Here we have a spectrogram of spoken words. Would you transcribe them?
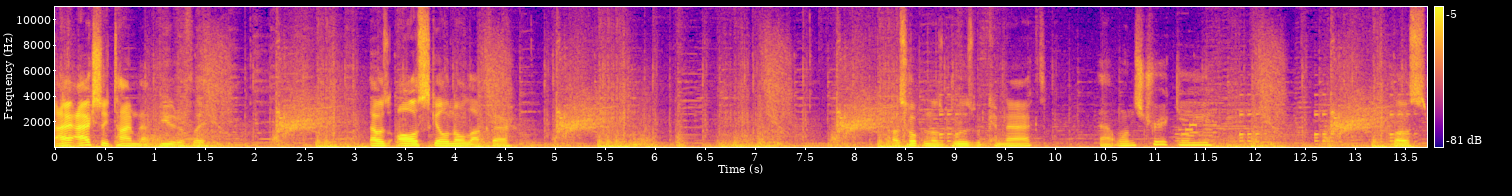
I actually timed that beautifully. That was all skill, no luck there. I was hoping those blues would connect. That one's tricky. Close.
